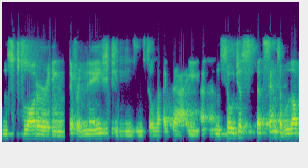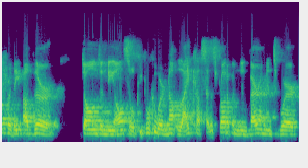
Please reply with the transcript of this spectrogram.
and slaughtering different nations and so like that. And so just that sense of love for the other dawned on me also. People who were not like us. I was brought up in an environment where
